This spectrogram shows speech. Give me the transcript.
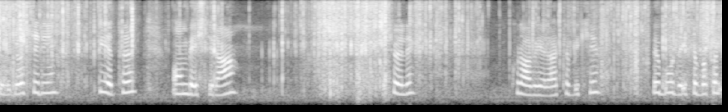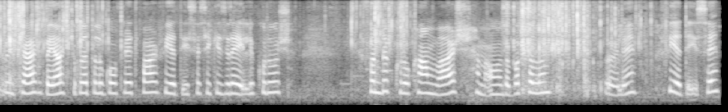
Şöyle göstereyim. Fiyatı 15 lira. Şöyle kurabiyeler tabii ki. Ve burada ise bakın Ülker beyaz çikolatalı gofret var. Fiyatı ise 8 lira 50 kuruş. Fındık krokan var. Hemen ona da bakalım. Böyle. Fiyatı ise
